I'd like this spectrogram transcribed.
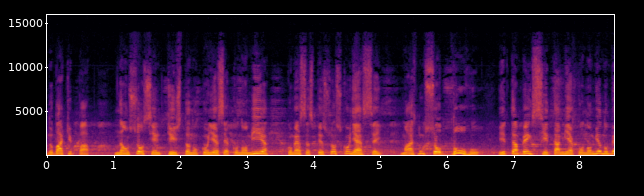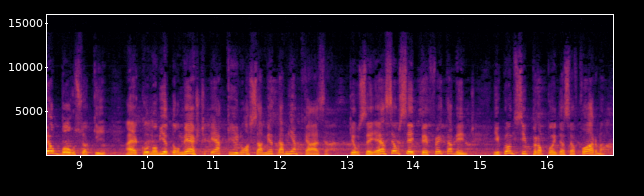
no bate-papo. Não sou cientista, não conheço economia como essas pessoas conhecem, mas não sou burro e também sinto a minha economia no meu bolso aqui. A economia doméstica é aqui, no orçamento da minha casa, que eu sei, essa eu sei perfeitamente. E quando se propõe dessa forma,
